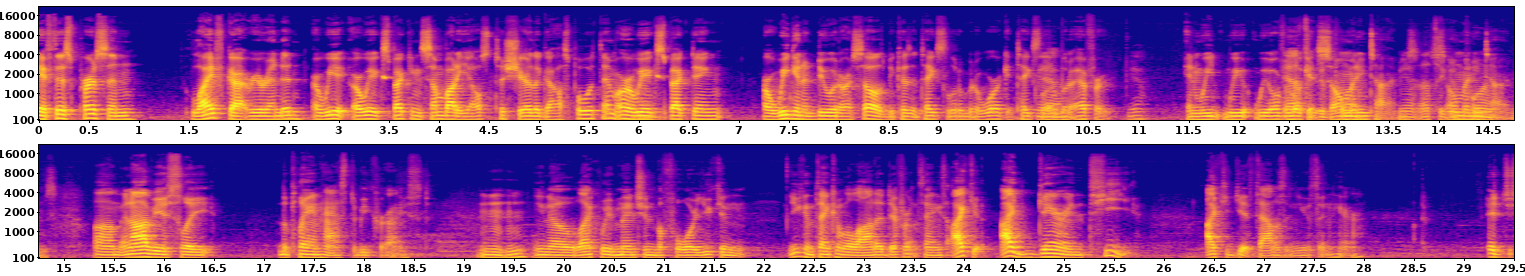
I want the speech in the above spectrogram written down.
if this person life got rear-ended, are we are we expecting somebody else to share the gospel with them, or are we expecting? Are we gonna do it ourselves because it takes a little bit of work, it takes a little bit of effort, Yeah. and we we, we overlook it so point. many times. Yeah, that's a so good many point. times. Um, and obviously, the plan has to be Christ. Mm-hmm. You know, like we've mentioned before, you can you can think of a lot of different things. I could I guarantee I could get thousand youth in here. It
